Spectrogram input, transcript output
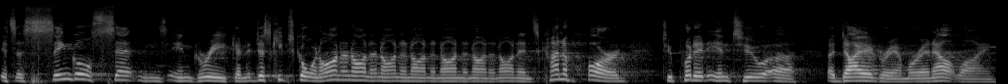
It's a single sentence in Greek, and it just keeps going on and on and on and on and on and on and on. And it's kind of hard to put it into a, a diagram or an outline.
